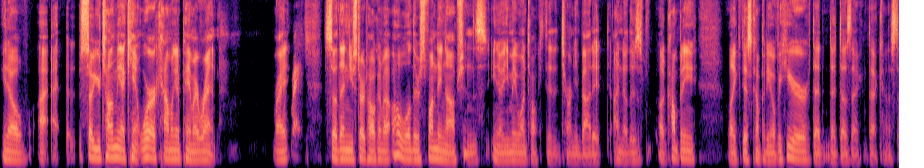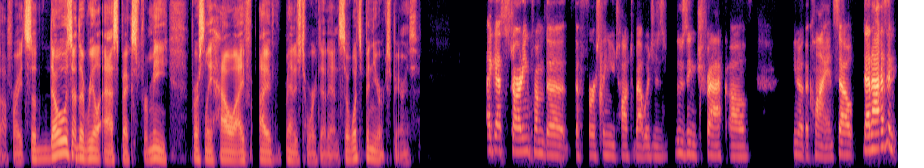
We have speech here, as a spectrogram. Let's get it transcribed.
you know I, so you're telling me i can't work how am i going to pay my rent? Right? Right. So then you start talking about oh well there's funding options. You know you may want to talk to the attorney about it. I know there's a company like this company over here that that does that that kind of stuff right? So those are the real aspects for me personally how i've i've managed to work that in. So what's been your experience i guess starting from the the first thing you talked about which is losing track of you know the client so that hasn't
